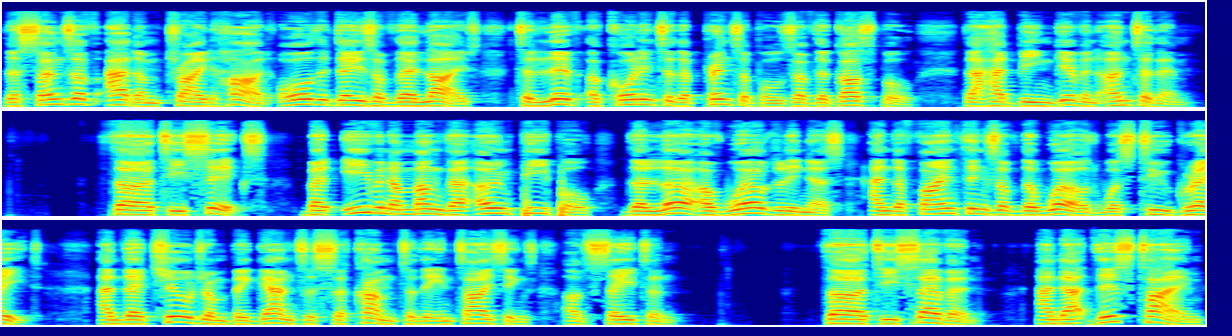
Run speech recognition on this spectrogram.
the sons of Adam tried hard all the days of their lives to live according to the principles of the gospel that had been given unto them. 36. But even among their own people, the lure of worldliness and the fine things of the world was too great, and their children began to succumb to the enticings of Satan. 37. And at this time,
